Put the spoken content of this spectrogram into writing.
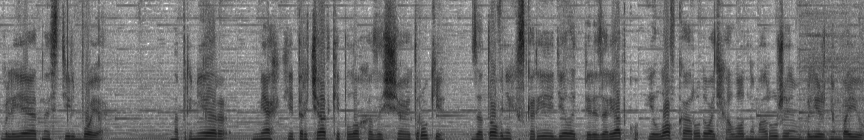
влияет на стиль боя. Например, мягкие перчатки плохо защищают руки, зато в них скорее делать перезарядку и ловко орудовать холодным оружием в ближнем бою.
